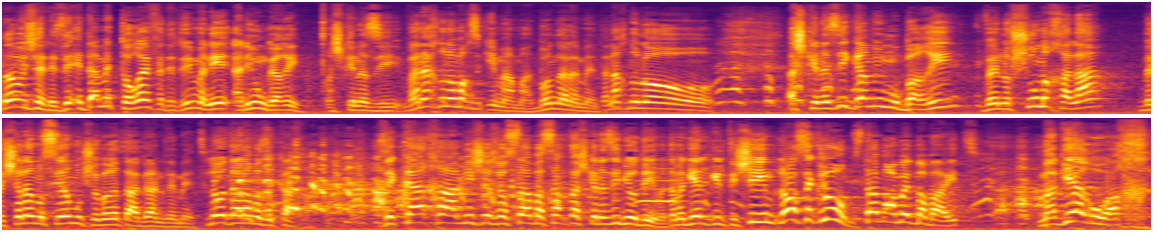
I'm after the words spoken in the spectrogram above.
לא משנה, זה עדה מטורפת. אתם יודעים, אני, אני הונגרי, אשכנזי, ואנחנו לא מחזיקים מעמד, בואו האמת. אנחנו לא... אשכנזי, גם אם הוא בריא ואין לו שום מחלה, בשלב מסוים הוא שובר את האגן ומת. לא יודע למה זה ככה. זה ככה, מי שעושה בסבתא אשכנזים יודעים. אתה מגיע לגיל 90, לא עושה כלום, סתם עומד בבית, מגיע רוח,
